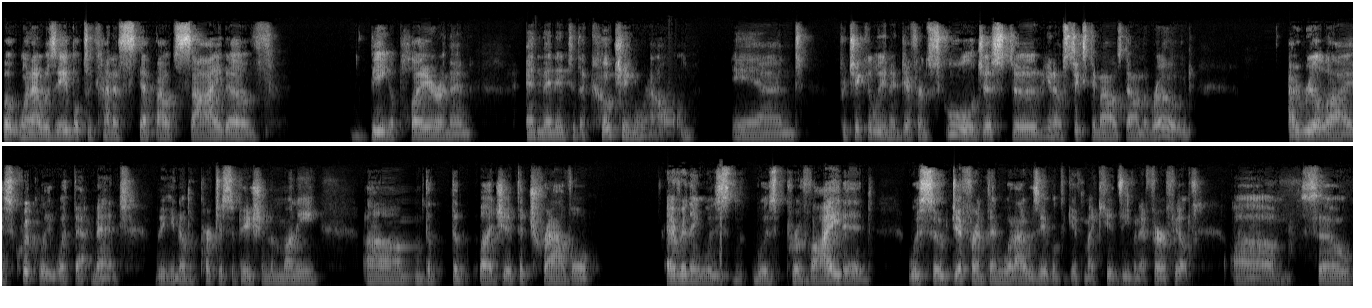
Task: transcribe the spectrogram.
But when I was able to kind of step outside of being a player and then and then into the coaching realm and particularly in a different school, just uh, you know 60 miles down the road, I realized quickly what that meant. The you know the participation, the money, um, the the budget, the travel, everything was was provided was so different than what I was able to give my kids even at Fairfield. Um, so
